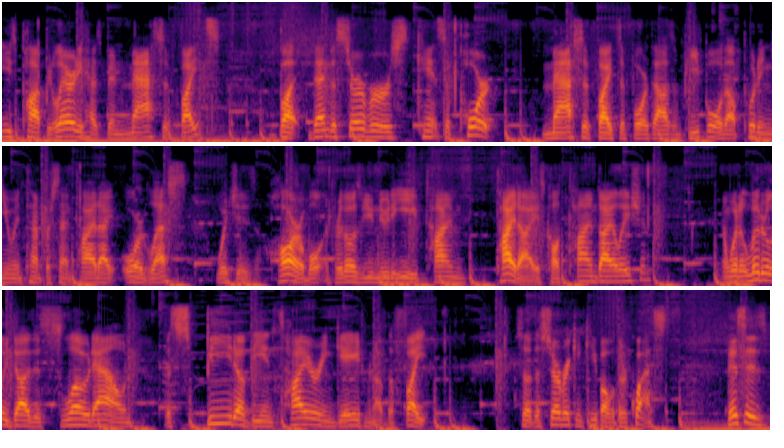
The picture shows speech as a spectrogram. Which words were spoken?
EVE's popularity has been massive fights, but then the servers can't support massive fights of 4,000 people without putting you in 10% TiDi or less, which is horrible. And for those of you new to EVE, time TiDi is called time dilation. And what it literally does is slow down the speed of the entire engagement of the fight so that the server can keep up with the requests. This is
